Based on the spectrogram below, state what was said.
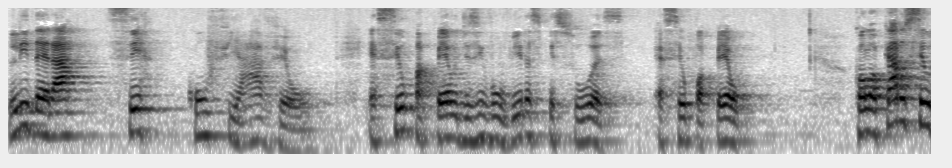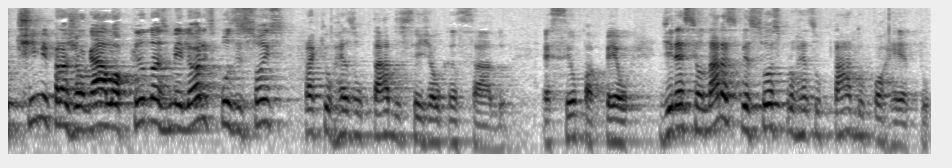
liderar, ser confiável. É seu papel desenvolver as pessoas, é seu papel colocar o seu time para jogar alocando as melhores posições para que o resultado seja alcançado. É seu papel direcionar as pessoas para o resultado correto.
